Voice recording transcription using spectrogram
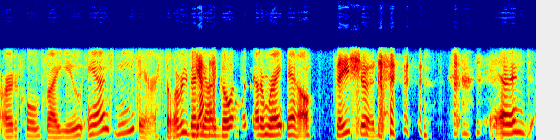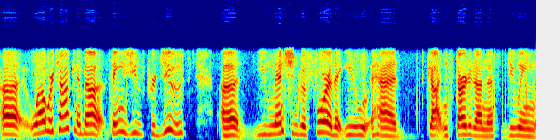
articles by you and me there, so everybody yeah. ought to go and look at them right now. They should. and uh, while we're talking about things you've produced, uh, you mentioned before that you had gotten started on this doing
